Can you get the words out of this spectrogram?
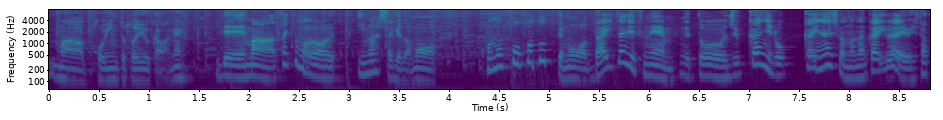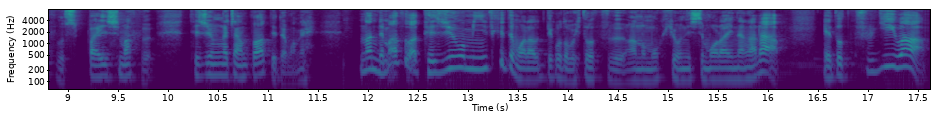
まあ、ポイントというかはね。で、まあ、さっきも言いましたけども、この方法とっても、大体ですね、えっと、10回に6回ないしは7回ぐらい下手すと失敗します。手順がちゃんと合っててもね。なんで、まずは手順を身につけてもらうってことを一つ、あの、目標にしてもらいながら、えっと、次は、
